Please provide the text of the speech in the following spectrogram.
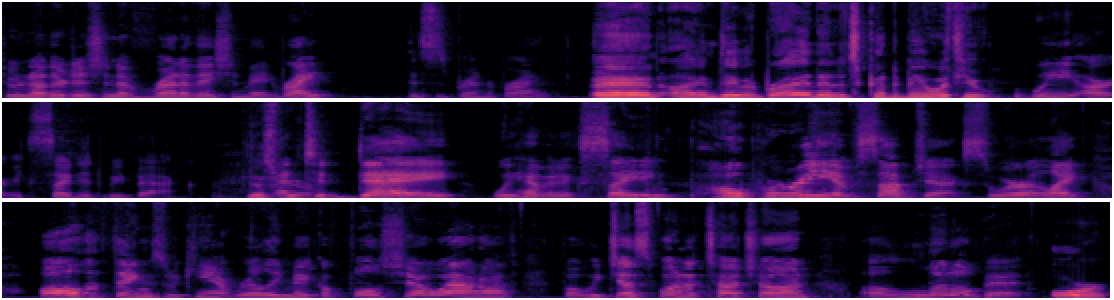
to another edition of Renovation Made Right. This is Brenda Bryan. And I am David Bryan, and it's good to be with you. We are excited to be back. Yes, we and are. today we have an exciting potpourri of subjects where like all the things we can't really make a full show out of, but we just want to touch on a little bit. Or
